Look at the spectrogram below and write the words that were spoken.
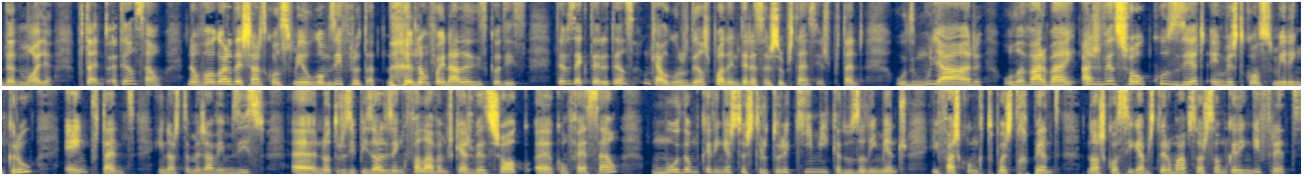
da demolha. Portanto, atenção, não vou agora deixar de consumir legumes e fruta. não foi nada disso que eu disse. Temos é que ter atenção que alguns deles podem ter essas substâncias. Portanto, o demolhar, o lavar bem, às vezes só o cozer em vez de consumir em cru é importante. E nós também já vimos isso uh, noutros episódios em que falávamos que às vezes só a confecção muda um bocadinho esta estrutura química dos alimentos e faz com que depois de repente nós consigamos ter uma absorção um bocadinho diferente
